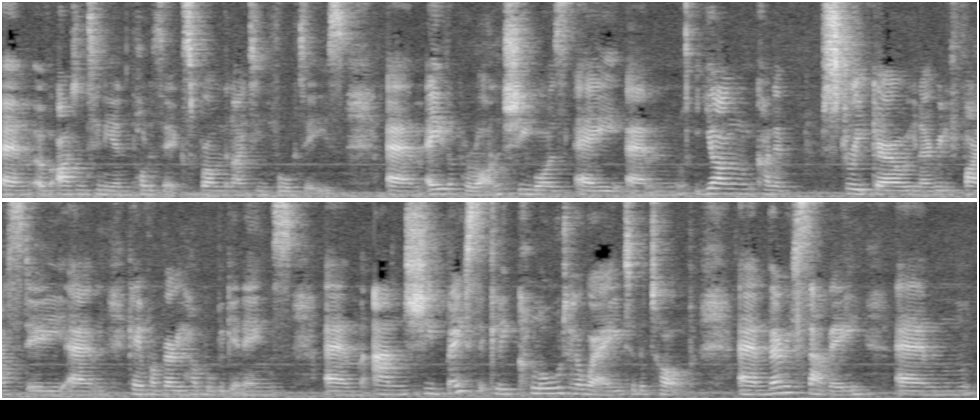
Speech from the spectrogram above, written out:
um, of Argentinian politics from the 1940s. Um, Eva Peron, she was a um, young kind of street girl, you know, really feisty, um, came from very humble beginnings, um, and she basically clawed her way to the top. Um, very savvy, um,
